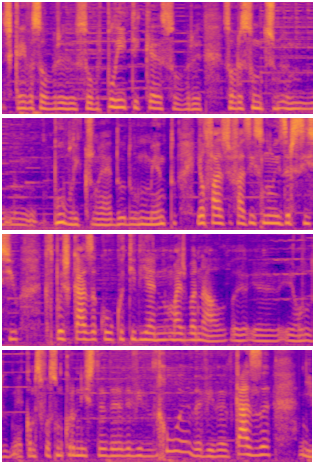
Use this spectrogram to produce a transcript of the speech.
escreva sobre, sobre política, sobre, sobre assuntos hum, públicos não é? do, do momento, ele faz, faz isso num exercício que depois casa com o cotidiano mais banal. Eh, eh, ele é como se fosse um cronista da, da vida de rua, da vida de casa, e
